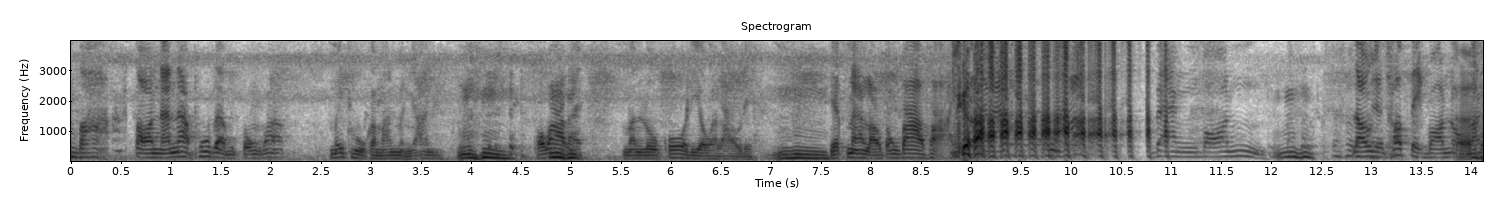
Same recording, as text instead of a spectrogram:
ำบ้า ตอนนั้นน่ะพูดแบบตรงว่า ไม่ถูกกับมันเหมือนกันอืมเพราะว่าอะไร มันโลโก้เดียวกับเราดิอืมเย็ดแม่เราต้องบ้าฝ่ายถูกปะแบ่งบอล เราจะชอบเตะบอลออกกำลัง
